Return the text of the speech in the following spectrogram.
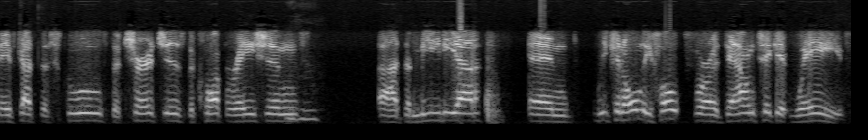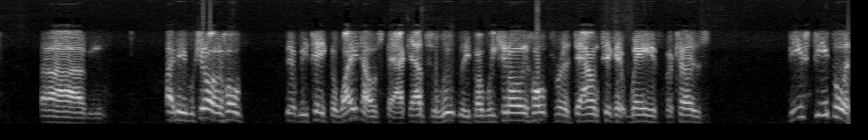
They've got the schools, the churches, the corporations, mm-hmm. uh, the media, and we can only hope for a down ticket wave. Um, I mean, we can only hope that we take the White House back, absolutely, but we can only hope for a down ticket wave because these people,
